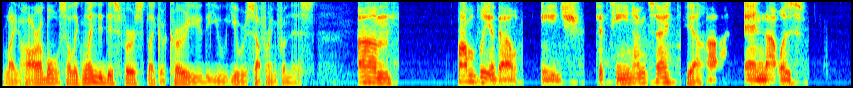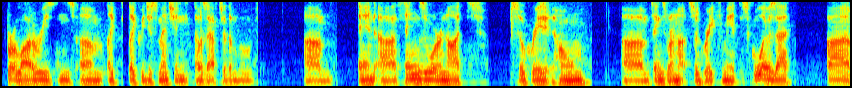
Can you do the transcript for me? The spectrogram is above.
like horrible. So like, when did this first like occur to you that you you were suffering from this? um, probably about age fifteen, I would say, Yeah, and that was for a lot of reasons. Um, like like we just mentioned, that was after the move, um, and uh, things were not so great at home. Um, things were not so great for me at the school I was at. Uh,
